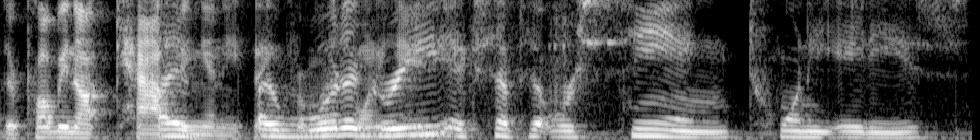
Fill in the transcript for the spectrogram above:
They're probably not capping anything I would agree, except that we're seeing 2080s.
